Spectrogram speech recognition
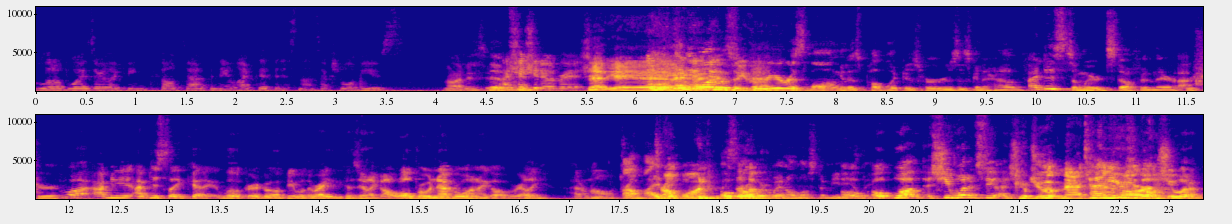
little boys are like being felt up and they liked it, then it's not sexual abuse. No, I didn't see Yeah, that. I she's- can't get over it. That, yeah, yeah, yeah, Any- yeah, yeah, I Anyone with see a that. career as long and as public as hers is going to have I just. some weird stuff in there for uh, sure. Well, I mean, I'm just like a little critical of people on the right because they're like, "Oh, Oprah would never win." I go, "Really? I don't know. Um, Trump, I Trump think won." Oprah So- would win almost immediately. Oh, oh, well, she would have. See, uh, Could you imagine Ten the years car- ago, she would have.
